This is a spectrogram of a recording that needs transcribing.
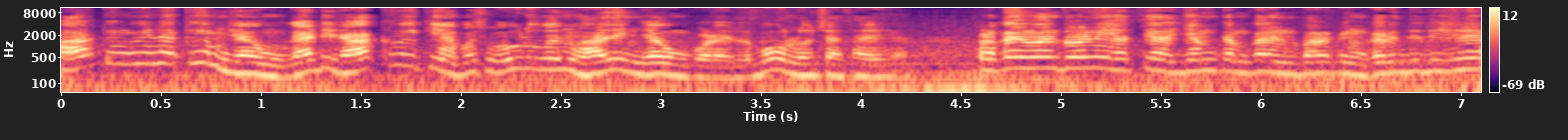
પાર્કિંગ વિના કેમ જવું? ગાડી રાખવી ક્યાં? પછી ઓવડું બધું હાલીને જવું પડે એટલે બહુ લોચા થાય છે પણ કઈ વાંધો નહીં. અત્યારે જેમ તેમ કરીને પાર્કિંગ કરી દીધી છે.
